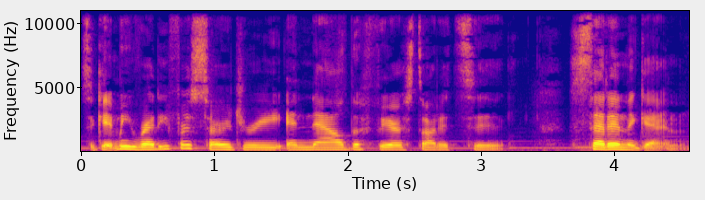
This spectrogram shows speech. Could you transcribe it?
to get me ready for surgery, and now the fear started to set in again.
